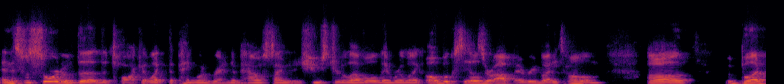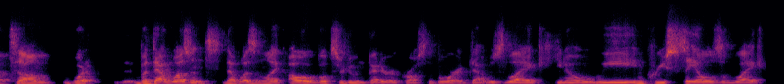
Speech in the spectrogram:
And this was sort of the the talk at like the Penguin Random House, Simon and Schuster level. They were like, "Oh, book sales are up, everybody's home." Uh, but um, what? But that wasn't that wasn't like, "Oh, books are doing better across the board." That was like, you know, we increased sales of like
